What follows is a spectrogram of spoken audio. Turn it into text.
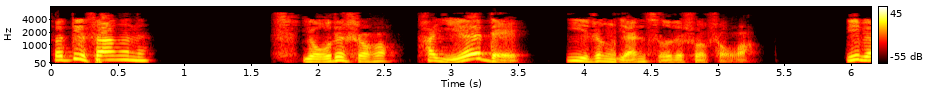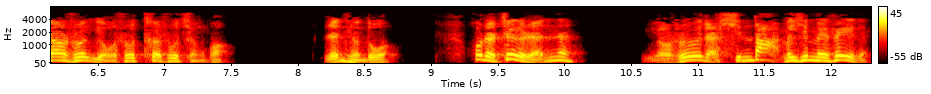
那第三个呢，有的时候他也得义正言辞的说丑话。你比方说，有时候特殊情况，人挺多，或者这个人呢，有时候有点心大，没心没肺的，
